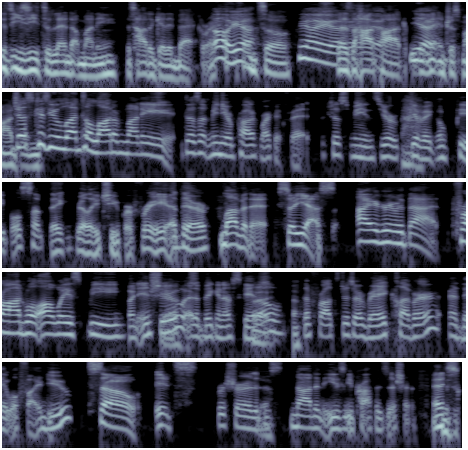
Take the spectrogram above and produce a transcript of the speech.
it's easy to lend out money, it's hard to get it back, right? Oh, yeah. And so Yeah, yeah. that's the hard part, Yeah. interest margin. Just because you lent a lot of money doesn't mean your product market fit. It just means you're giving people something really cheap or free and they're loving it. So, yes, I agree with that. Fraud will always be an issue Yes. at a big enough scale. The fraudsters are very clever and they will find you. So, it's for sure it's not an easy proposition. And it's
